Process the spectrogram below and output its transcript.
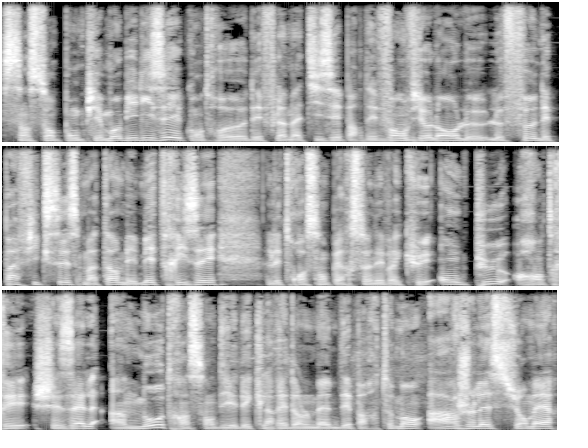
500 pompiers mobilisés contre des flammes par des vents violents. Le, le feu n'est pas fixé ce matin, mais maîtrisé. Les 300 personnes évacuées ont pu rentrer chez elles. Un autre incendie est déclaré dans le même département, à Argelès-sur-Mer.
